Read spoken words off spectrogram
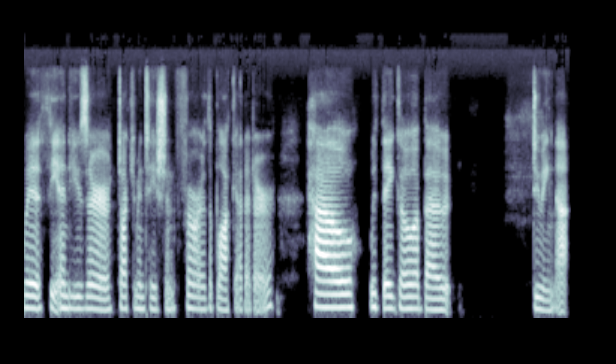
with the end user documentation for the block editor, how would they go about doing that?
